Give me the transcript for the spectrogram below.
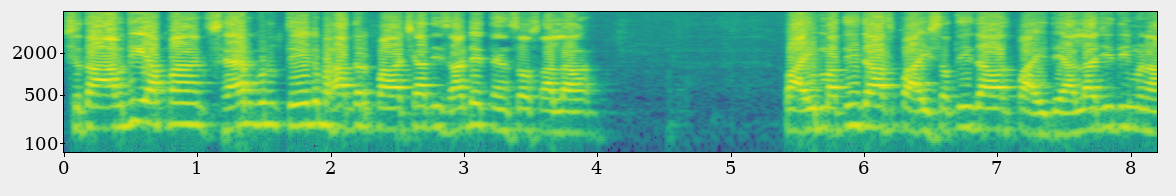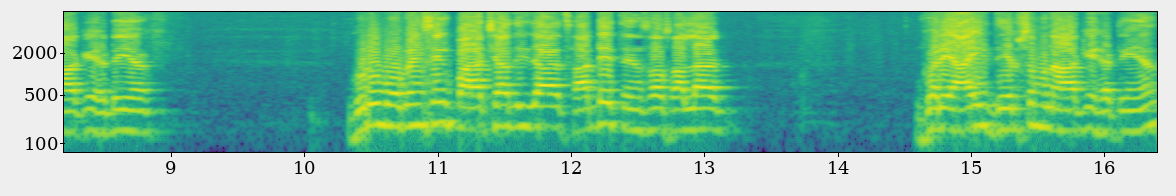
ਸ਼ਤਾਬਦੀ ਆਪਾਂ ਸਾਹਿਬ ਗੁਰੂ ਤੇਗ ਬਹਾਦਰ ਪਾਤਸ਼ਾਹ ਦੀ 350 ਸਾਲਾ ਭਾਈ ਮਤੀ ਦਾਸ ਭਾਈ ਸਤੀ ਦਾਸ ਭਾਈ ਦਿਆਲਾ ਜੀ ਦੀ ਮਨਾ ਕੇ ਹਟੇ ਆ। ਗੁਰੂ ਗੋਬਿੰਦ ਸਿੰਘ ਪਾਤਸ਼ਾਹ ਦੀ ਦਾ 350 ਸਾਲਾ ਗੁਰਿਆਈ ਦਿਵਸ ਮਨਾ ਕੇ ਹਟੇ ਆ।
